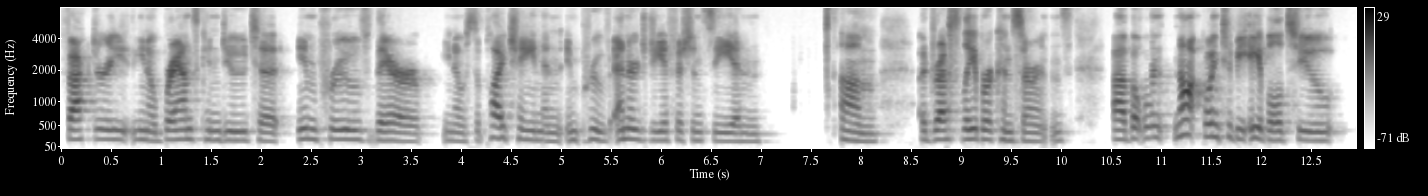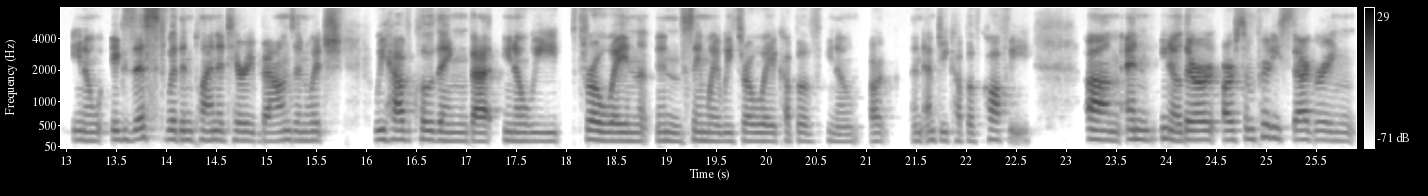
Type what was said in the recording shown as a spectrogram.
factory, you know, brands can do to improve their you know supply chain and improve energy efficiency and um, address labor concerns uh, but we're not going to be able to you know exist within planetary bounds in which we have clothing that you know we throw away in the, in the same way we throw away a cup of you know our, an empty cup of coffee um, and you know there are, are some pretty staggering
